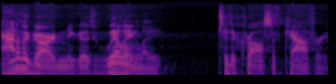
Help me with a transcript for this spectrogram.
out of the garden. He goes willingly to the cross of Calvary.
